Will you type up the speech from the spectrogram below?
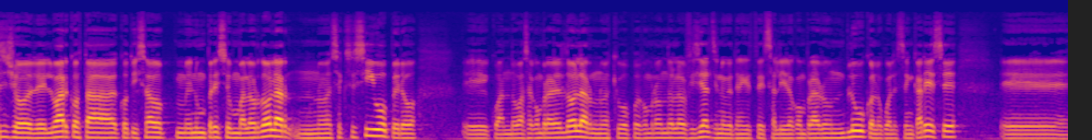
sé yo, el barco está cotizado en un precio, un valor dólar, no es excesivo, pero eh, cuando vas a comprar el dólar no es que vos puedes comprar un dólar oficial, sino que tenés que salir a comprar un blue, con lo cual se encarece. Eh,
